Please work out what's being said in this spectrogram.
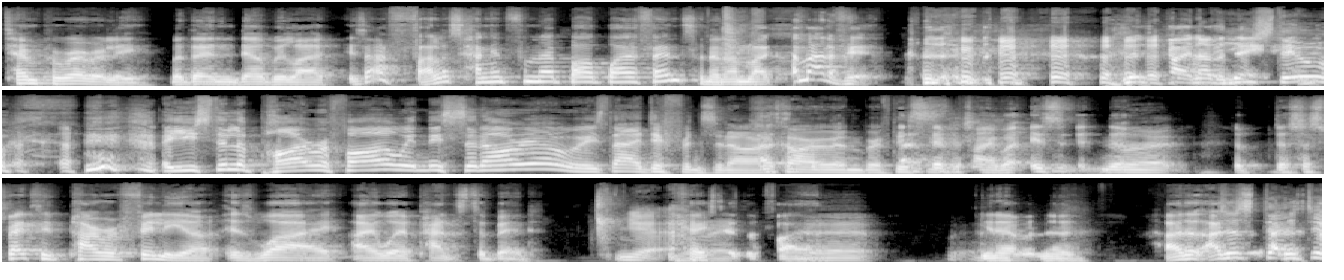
temporarily, but then they'll be like, "Is that a phallus hanging from that barbed wire fence?" And then I'm like, "I'm out of here." Let's Are another you day. still are you still a pyrophile in this scenario, or is that a different scenario? I can't remember if That's this a is different time, but it's the, Right. the, the suspected pyrophilia is why I wear pants to bed Yeah, in yeah. case there's a fire. Uh, You never know. I, I just, I just, I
